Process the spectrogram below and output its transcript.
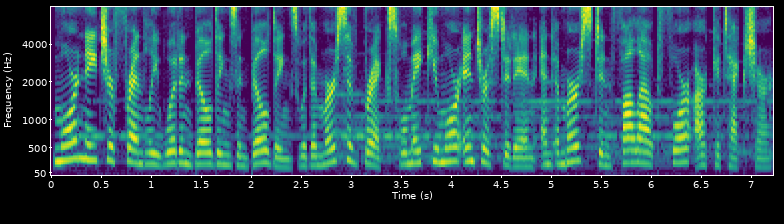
More nature-friendly wooden buildings and buildings with immersive bricks will make you more interested in and immersed in Fallout 4 architecture.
